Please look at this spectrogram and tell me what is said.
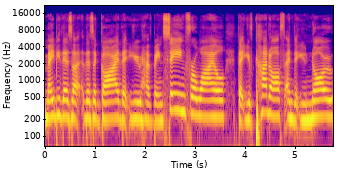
Maybe there's a there's a guy that you have been seeing for a while that you've cut off and that you know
